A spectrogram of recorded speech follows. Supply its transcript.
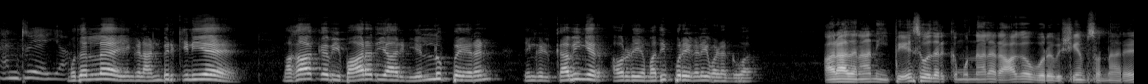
நன்றி ஐயா. முதல்ல எங்கள் அன்பிற்கினிய மகாகவி பாரதியாரின் எள்ளுப்பெயரன் எங்கள் கவிஞர் அவருடைய மதிப்புரைகளை வழங்குவார். ஆராதனா நீ பேசுவதற்கு முன்னால் ராகவ் ஒரு விஷயம் சொன்னார்.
